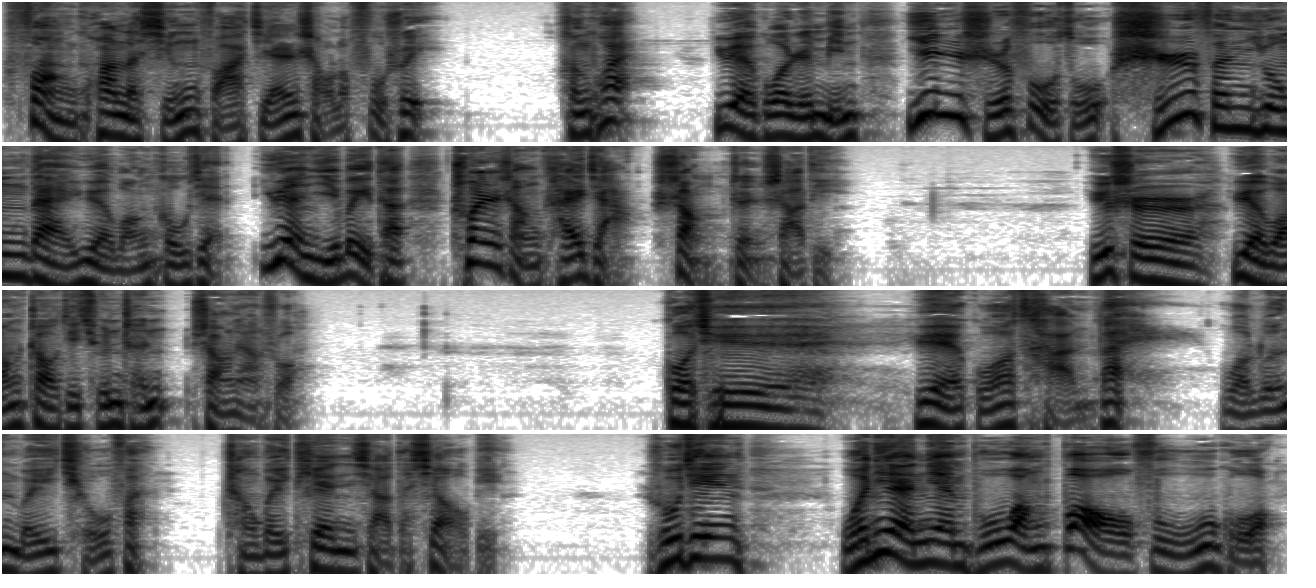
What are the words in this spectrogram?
放宽了刑法，减少了赋税。很快，越国人民殷实富足，十分拥戴越王勾践，愿意为他穿上铠甲，上阵杀敌。于是，越王召集群臣商量说：“过去越国惨败，我沦为囚犯。”成为天下的笑柄。如今我念念不忘报复吴国，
